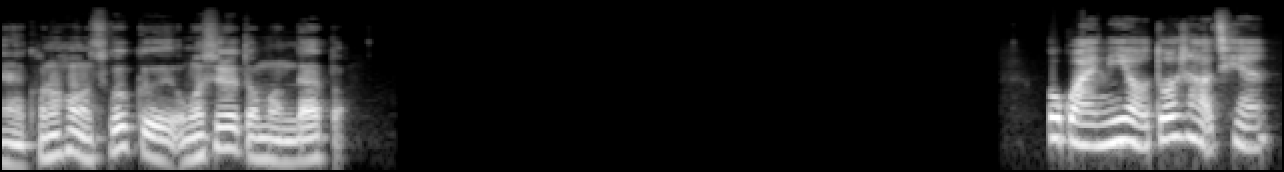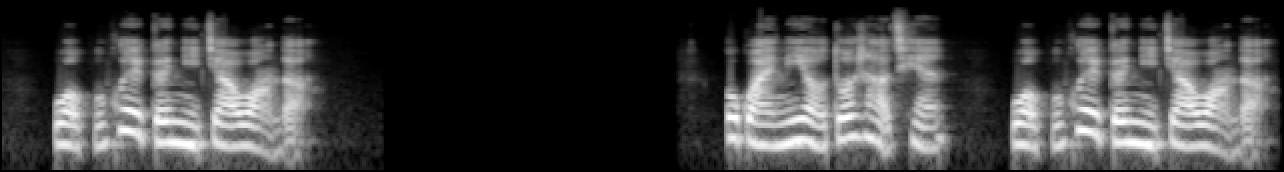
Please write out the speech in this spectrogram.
えー、この本すごく面白いと思うんだと。不管你有多少钱，我不会跟你交往的。不管你有多少钱，我不会跟你交往的。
